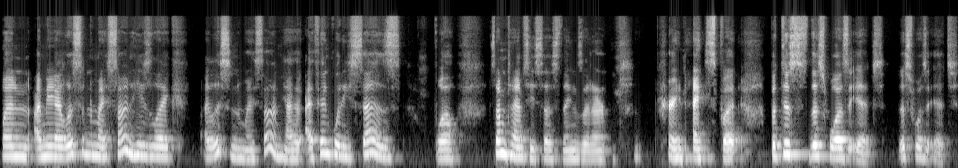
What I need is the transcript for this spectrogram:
when I mean I listen to my son. He's like, I listen to my son. I, I think what he says, well, sometimes he says things that aren't very nice, but but this this was it. This was it.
